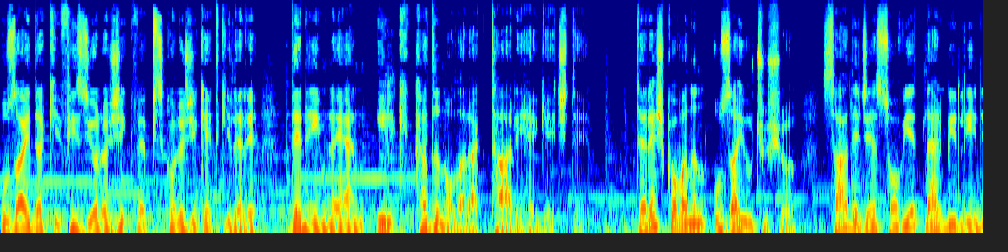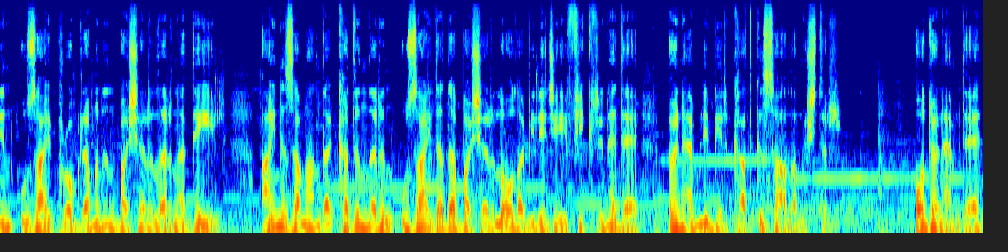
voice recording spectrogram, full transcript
uzaydaki fizyolojik ve psikolojik etkileri deneyimleyen ilk kadın olarak tarihe geçti. Tereşkova'nın uzay uçuşu sadece Sovyetler Birliği'nin uzay programının başarılarına değil, aynı zamanda kadınların uzayda da başarılı olabileceği fikrine de önemli bir katkı sağlamıştır. O dönemde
